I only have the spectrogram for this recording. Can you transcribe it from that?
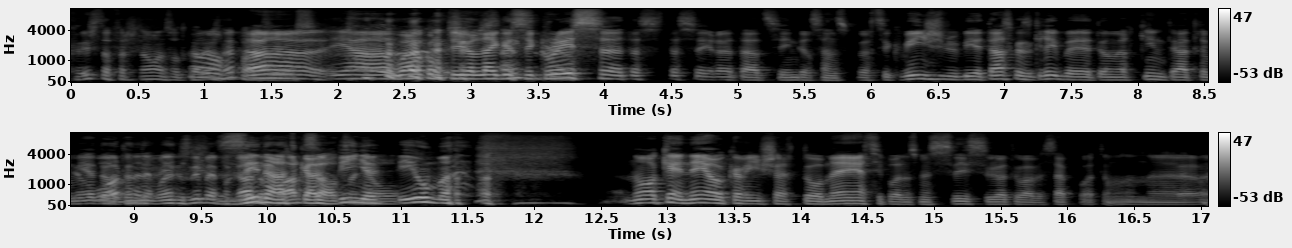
Kristofers Nolans kaut kā Oh, oh, nepārdzīvos. uh, jā, welcome to your legacy. Chris. Uh, Tas, tas ir uh, tāds interesants, par cik viņš bija tas, kas gribēja tomēr kinoteātrim iedot. Un Zināt, ka viņa filma. Nu, ok, ne jau ka viņš ar to mērķi, protams, mēs visi ļoti labi saprotam. Un uh,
